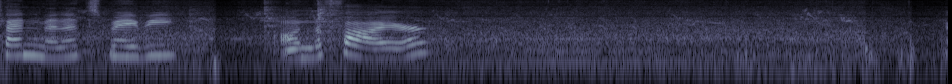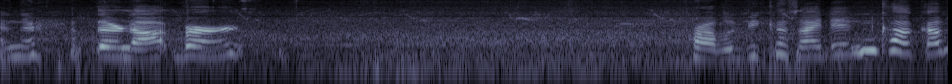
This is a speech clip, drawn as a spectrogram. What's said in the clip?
10 minutes maybe on the fire. And they're, they're not burnt. Probably because I didn't cook them.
